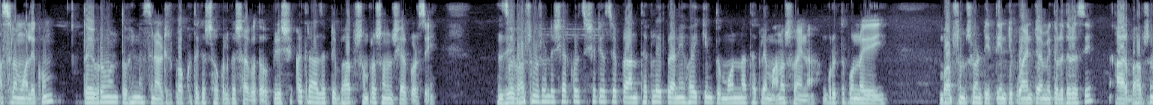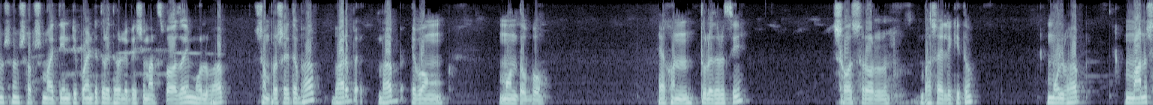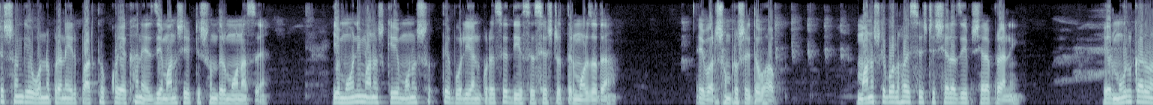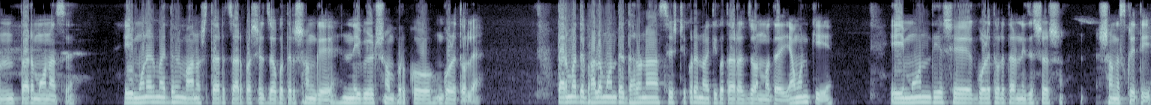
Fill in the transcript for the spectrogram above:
আসসালামু আলাইকুম। তো এব্রহমান তহিন হাসান আর্টির পক্ষ থেকে সকলকে স্বাগত। প্রিয় শিক্ষার্থীরা, আজ একটি ভাব সম্প্রসারণ শেয়ার করছি। যে ভাব সম্প্রসারণটি শেয়ার করছি, সেটি হচ্ছে প্রাণ থাকলে প্রাণী হয়, কিন্তু মন না থাকলে মানুষ হয় না। গুরুত্বপূর্ণ এই ভাব সম্প্রসারণটি তিনটি পয়েন্টে আমি তুলে ধরেছি। আর ভাব সম্প্রসারণ সবসময় তিনটি পয়েন্টে তুলে ধরলে বেশি মার্কস পাওয়া যায়। মূল ভাব, সম্প্রসারিত ভাব ভার্ব ভাব এবং মন্তব্য। এখন তুলে ধরেছি। সহজ সরল ভাষায় লিখিত। মূল ভাব, মানুষের সঙ্গে অন্য প্রাণীর পার্থক্য এখানে যে মানুষের একটি সুন্দর মন আছে। এ মনই মানুষকে মনুষ্যত্বে বলিয়ান করেছে, দিয়েছে শ্রেষ্ঠত্বের মর্যাদা। এবার সম্প্রসারিত ভাব। মানুষকে বলা হয় সৃষ্টির সেরা জীব, সেরা প্রাণী। এর মূল কারণ তার মন আছে। এই মনের মাধ্যমে মানুষ তার চারপাশের জগতের সঙ্গে নিবিড় সম্পর্ক গড়ে তোলে। তার মধ্যে ভালো মন্দের ধারণা সৃষ্টি করে নৈতিকতার জন্ম দেয়। এমনকি এই মন দিয়ে সে গড়ে তোলে তার নিজস্ব সংস্কৃতি।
